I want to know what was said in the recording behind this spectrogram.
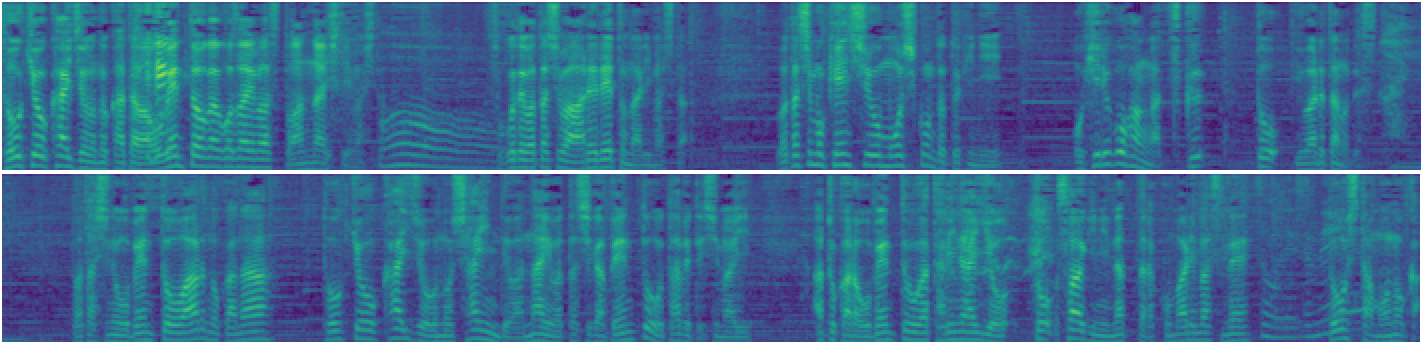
東京会場の方は お弁当がございますと案内していましえ。た。おそこで私はあれれとなりました。私も研修を申し込んだ時にお昼ご飯がつくと言われたのです。はい。私のお弁当はあるのかな東京会場の社員ではない私が弁当を食べてしまい後からお弁当が足りないよと騒ぎになったら困りますね。ね。どうしたものか。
